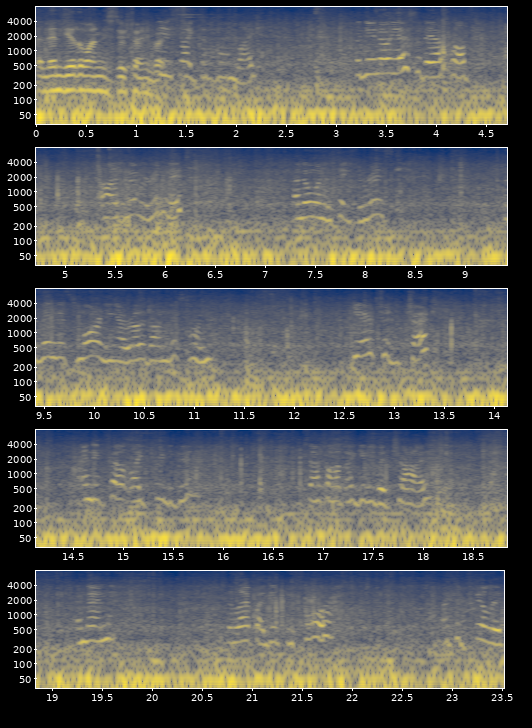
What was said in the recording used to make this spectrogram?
And then the other one is your training bike. It's like the home bike. But you know, yesterday I thought "Oh, I've never ridden it. I don't want to take the risk. But then this morning I rode on this one here to the track and it felt like pretty good. So I thought I'd give it a try. And then the lap I did before, I could feel it.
